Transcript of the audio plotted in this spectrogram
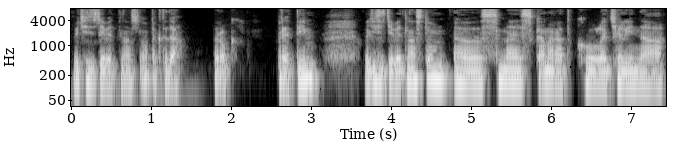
2019, no tak teda rok predtým, v 2019 uh, sme s kamarátkou leteli na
